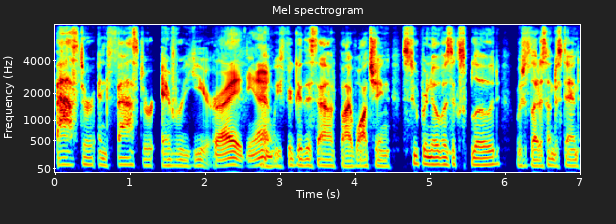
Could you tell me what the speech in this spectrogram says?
faster and faster every year. Right. Yeah. And we figured this out by watching supernovas explode, which let us understand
